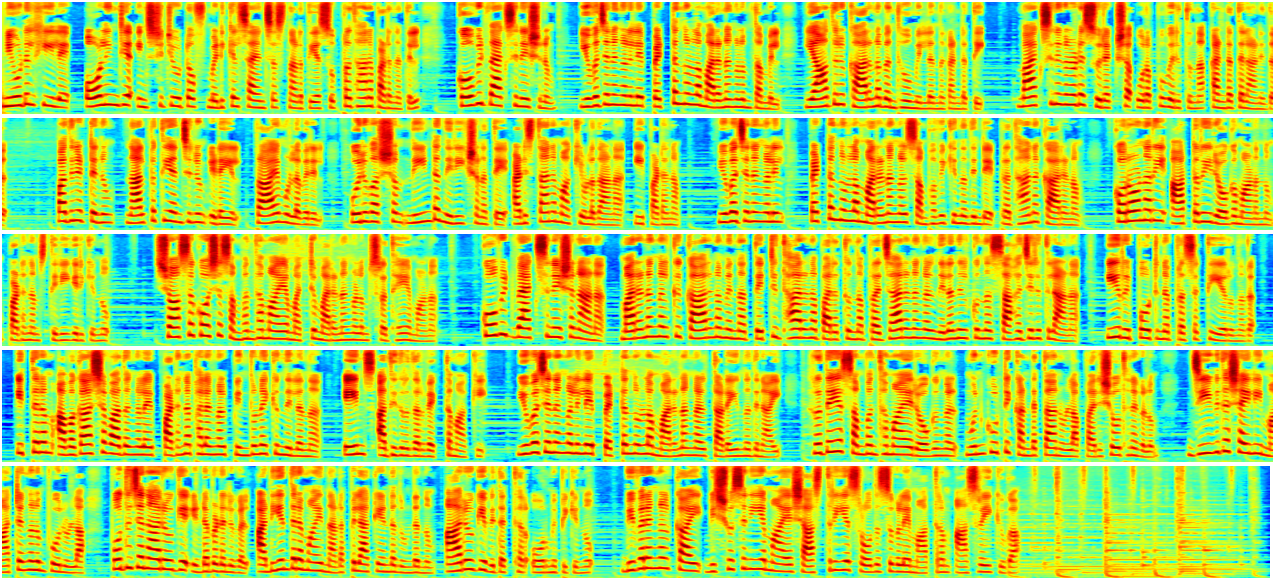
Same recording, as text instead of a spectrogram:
ന്യൂഡൽഹിയിലെ all India institute of medical sciences നടത്തിയ സുപ്രധാന പഠനത്തിൽ കോവിഡ് വാക്സിനേഷനും യുവജനങ്ങളിലെ പെട്ടെന്നുള്ള മരണങ്ങളും തമ്മിൽ യാതൊരു കാരണബന്ധവുമില്ലെന്ന് കണ്ടെത്തി. വാക്സിനുകളുടെ സുരക്ഷ ഉറപ്പുവരുത്തുന്ന കണ്ടെത്തലാണിത്. പതിനെട്ടിനും നാൽപ്പത്തിയഞ്ചിനും ഇടയിൽ പ്രായമുള്ളവരിൽ ഒരു വർഷം നീണ്ട നിരീക്ഷണത്തെ അടിസ്ഥാനമാക്കിയുള്ളതാണ് ഈ പഠനം. യുവജനങ്ങളിൽ പെട്ടെന്നുള്ള മരണങ്ങൾ സംഭവിക്കുന്നതിന്റെ പ്രധാന കാരണം കൊറോണറി ആർട്ടറി രോഗമാണെന്നും പഠനം സ്ഥിരീകരിക്കുന്നു. ശ്വാസകോശ സംബന്ധമായ മറ്റു മരണങ്ങളും ശ്രദ്ധേയമാണ്. കോവിഡ് വാക്സിനേഷനാണ് മരണങ്ങൾക്ക് കാരണമെന്ന തെറ്റിദ്ധാരണ പരത്തുന്ന പ്രചാരണങ്ങൾ നിലനിൽക്കുന്ന സാഹചര്യത്തിലാണ് ഈ റിപ്പോർട്ടിന് പ്രസക്തിയേറുന്നത്. ഇത്തരം അവകാശവാദങ്ങളെ പഠനഫലങ്ങൾ പിന്തുണയ്ക്കുന്നില്ലെന്ന് എയിംസ് അധികൃതർ വ്യക്തമാക്കി. യുവജനങ്ങളിലെ പെട്ടെന്നുള്ള മരണങ്ങൾ തടയുന്നതിനായി ഹൃദയ സംബന്ധമായ രോഗങ്ങൾ മുൻകൂട്ടി കണ്ടെത്താനുള്ള പരിശോധനകളും ജീവിതശൈലി മാറ്റങ്ങളും പോലുള്ള പൊതുജനാരോഗ്യ ഇടപെടലുകൾ അടിയന്തരമായി നടപ്പിലാക്കേണ്ടതുണ്ടെന്നും ആരോഗ്യ വിദഗ്ധർ ഓർമ്മിപ്പിക്കുന്നു. വിവരങ്ങൾക്കായി വിശ്വസനീയമായ ശാസ്ത്രീയ സ്രോതസ്സുകളെ മാത്രം ആശ്രയിക്കുക.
